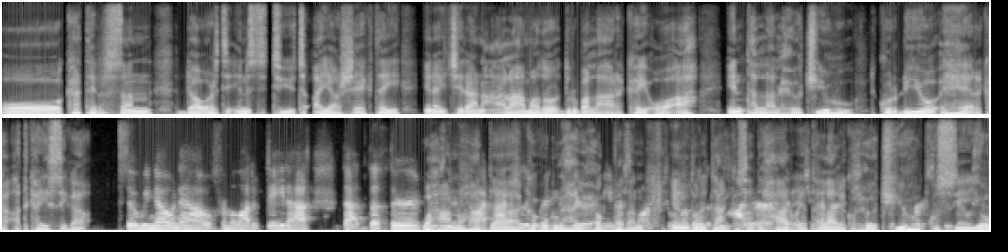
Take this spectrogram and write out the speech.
oo ka tirsan dowert institute ayaa sheegtay inay jiraan calaamado durba la arkay oo ah in tallaal xoojiyuhu kordhiyo heerka adkaysiga. Waxaannu hadda ka ognahay xog badan in duritaanka saddexaad ee tallaalka xoojiyuhu ku siiyo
